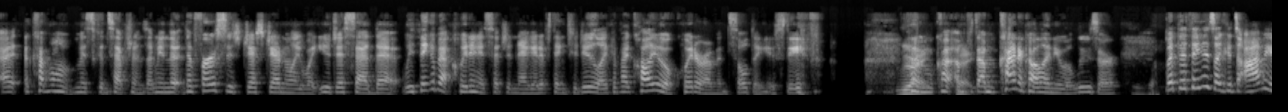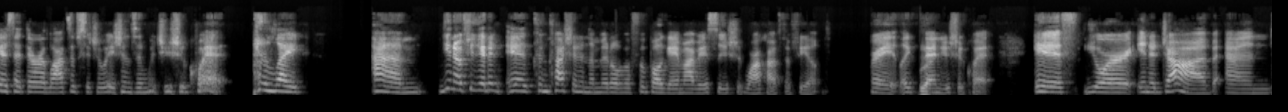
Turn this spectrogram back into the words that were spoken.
a, a, couple of misconceptions. I mean, the, the first is just generally what you just said that we think about quitting as such a negative thing to do. Like if I call you a quitter, I'm insulting you, Steve. Right, I'm, right. I'm, I'm kind of calling you a loser. Yeah. But the thing is, like, it's obvious that there are lots of situations in which you should quit. like, um, you know, if you get a, a, concussion in the middle of a football game, obviously you should walk off the field, right? Like, right. then you should quit. If you're in a job and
